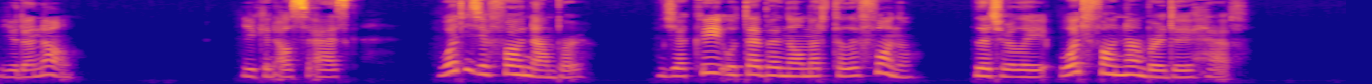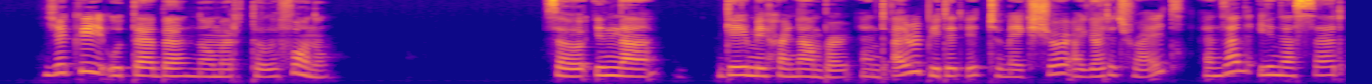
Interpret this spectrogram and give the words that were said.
you don't know. You can also ask, What is your phone number? Який у тебе номер телефону? Literally, what phone number do you have? Який у тебе номер телефону? So Inna gave me her number and I repeated it to make sure I got it right. And then Inna said,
